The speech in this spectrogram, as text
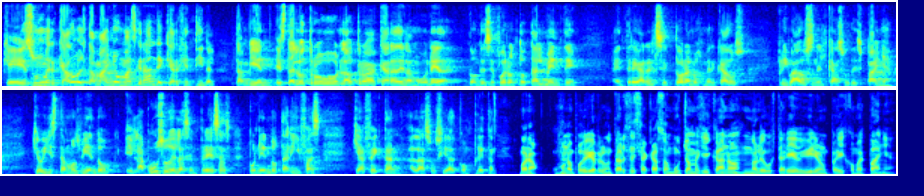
que es un mercado del tamaño más grande que Argentina. También está el otro, la otra cara de la moneda, donde se fueron totalmente a entregar el sector a los mercados privados, en el caso de España, que hoy estamos viendo el abuso de las empresas poniendo tarifas que afectan a la sociedad completa. Bueno, uno podría preguntarse si acaso a muchos mexicanos no les gustaría vivir en un país como España.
